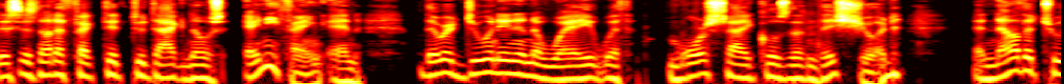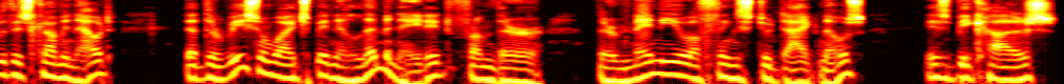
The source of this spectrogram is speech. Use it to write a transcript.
this is not effective to diagnose anything. And they were doing it in a way with more cycles than they should. And now the truth is coming out that the reason why it's been eliminated from their, their menu of things to diagnose is because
